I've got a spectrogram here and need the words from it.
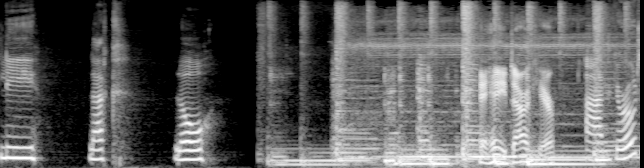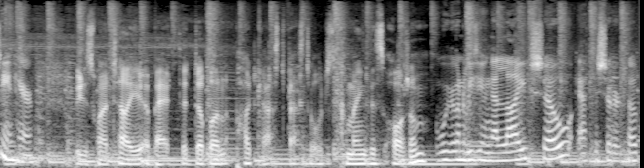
li, lak, lo. Hey, hey, Darach here. And Gerodian here. We just want to tell you about the Dublin Podcast Festival, which is coming this autumn. We're going to be doing a live show at the Sugar Club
